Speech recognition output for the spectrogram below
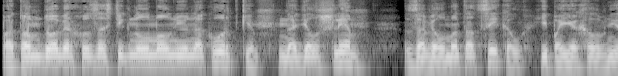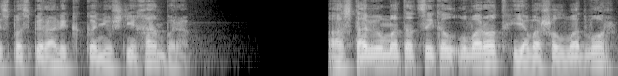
Потом доверху застегнул молнию на куртке, надел шлем, завел мотоцикл и поехал вниз по спирали к конюшне Хамбера. Оставив мотоцикл у ворот, я вошел во двор.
